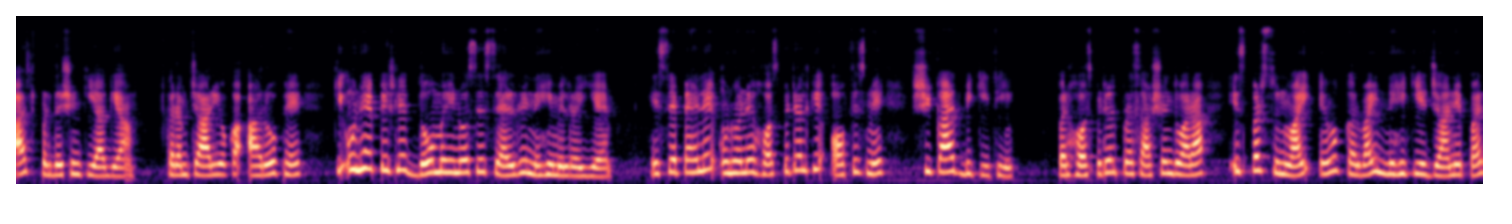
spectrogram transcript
आज प्रदर्शन किया गया। कर्मचारियों का आरोप है कि उन्हें पिछले दो महीनों से सैलरी नहीं मिल रही है। इससे पहले उन्होंने हॉस्पिटल के ऑफ़िस में शिकायत भी की थी। पर हॉस्पिटल प्रशासन द्वारा इस पर सुनवाई एवं कार्रवाई नहीं किए जाने पर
